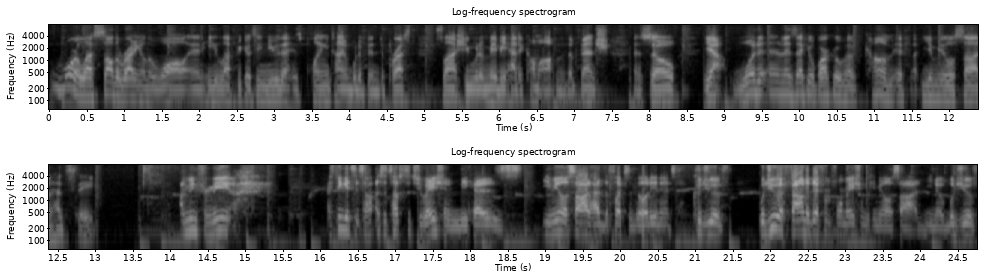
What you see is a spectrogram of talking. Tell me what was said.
more or less saw the writing on the wall, and he left because he knew that his playing time would have been depressed. Slash, he would have maybe had to come off of the bench, and so yeah, would an Ezequiel Barco have come if Yamil Asad had stayed? I mean, for me, I think it's it's a, it's a tough situation because Yamil Asad had the flexibility, and it's could you have would you have found a different formation with Yamil Asad? You know, would you have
